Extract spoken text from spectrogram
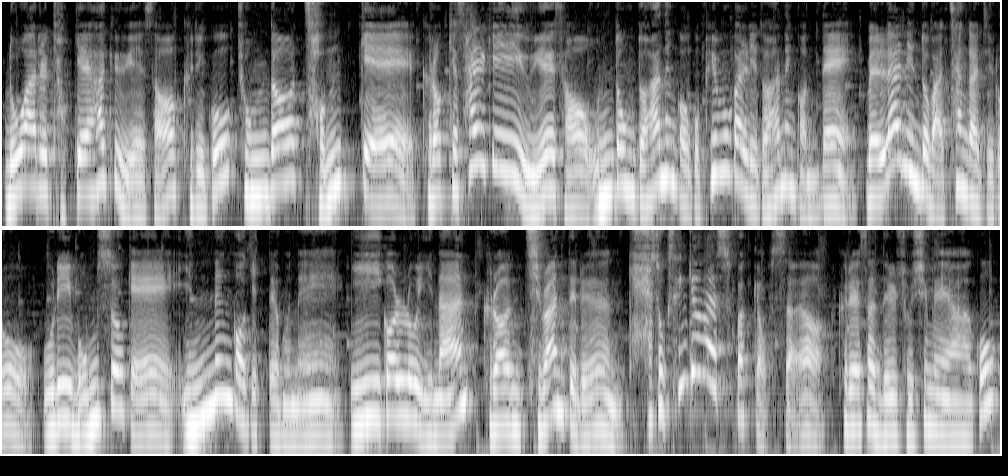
노화를 겪게 하기 위해서 그리고 좀 더 젊게 그렇게 살기 위해서 운동도 하는 거고 피부 관리도 하는 건데 멜라닌도 마찬가지로 우리 몸속에 있는 거기 때문에 이걸로 인한 그런 질환들은 계속 생겨날 수밖에 없어요. 그래서 늘 조심해야 하고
